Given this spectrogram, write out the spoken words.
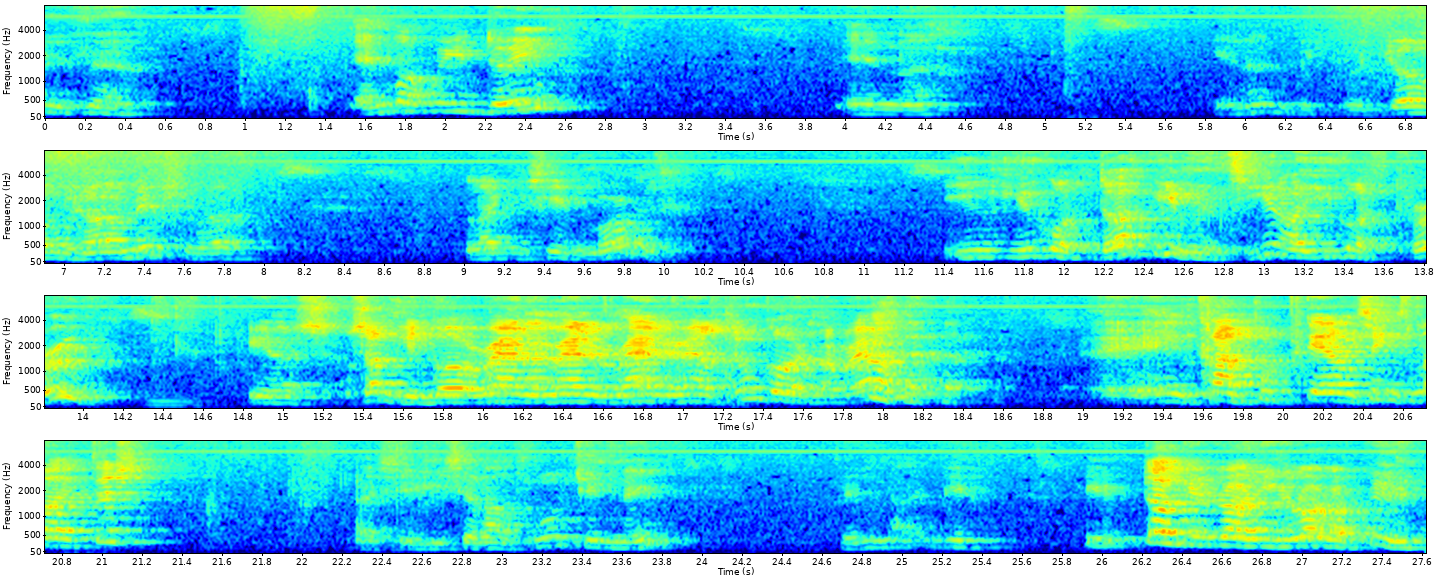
he's, uh, and what we're doing, and uh, you know, with, with John behind this, uh, like you said, Morris, you you got documents, you know, you got proof. You know, s- some can go around and around and around and around, still going around, and can't put down things like this. I said, he said, unfortunately, uh, you- you don't get wrong, a lot of people.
